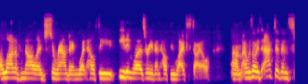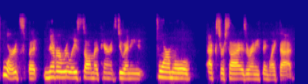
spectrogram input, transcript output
a lot of knowledge surrounding what healthy eating was or even healthy lifestyle. Um, I was always active in sports, but never really saw my parents do any formal exercise or anything like that.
